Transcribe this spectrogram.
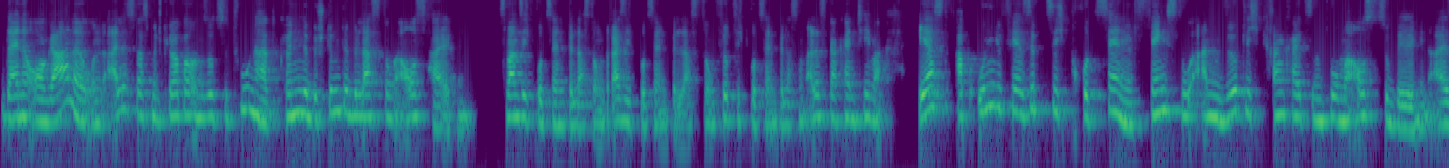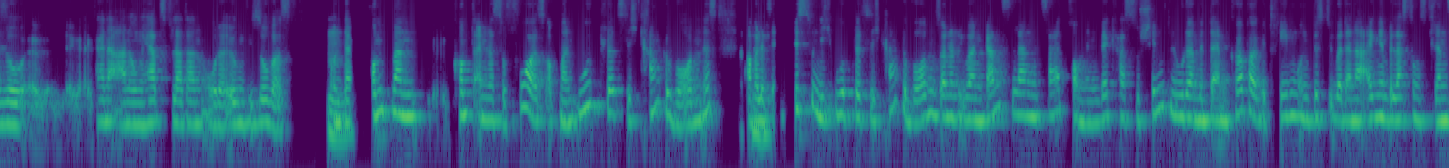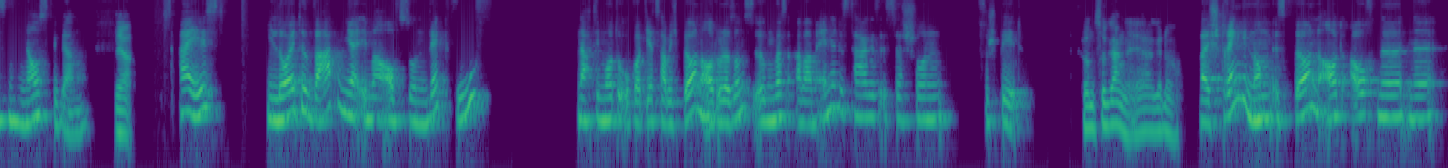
deine Organe und alles, was mit Körper und so zu tun hat, können eine bestimmte Belastung aushalten. 20 Prozent Belastung, 30 Prozent Belastung, 40 Prozent Belastung, alles gar kein Thema. Erst ab ungefähr 70 Prozent fängst du an, wirklich Krankheitssymptome auszubilden. Also, äh, keine Ahnung, Herzflattern oder irgendwie sowas. Und mhm. dann kommt man, kommt einem das so vor, als ob man urplötzlich krank geworden ist. Aber mhm. letztendlich bist du nicht urplötzlich krank geworden, sondern über einen ganz langen Zeitraum hinweg hast du Schindluder mit deinem Körper getrieben und bist über deine eigenen Belastungsgrenzen hinausgegangen. Ja. Das heißt, die Leute warten ja immer auf so einen Weckruf nach dem Motto, oh Gott, jetzt habe ich Burnout oder sonst irgendwas. Aber am Ende des Tages ist das schon zu spät. Schon zugange, ja, genau. Weil streng genommen ist Burnout auch eine, eine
